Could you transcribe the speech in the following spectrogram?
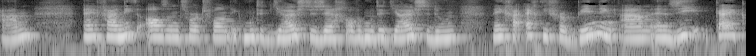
aan. En ga niet als een soort van ik moet het juiste zeggen of ik moet het juiste doen. Nee, ga echt die verbinding aan en zie, kijk,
